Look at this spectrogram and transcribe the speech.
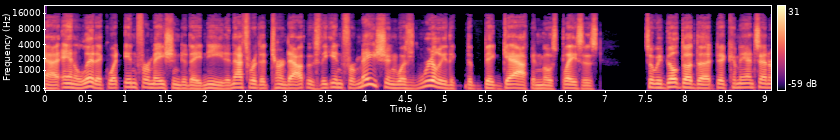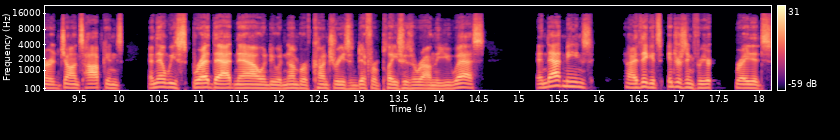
uh, analytic, what information do they need? And that's where it turned out was the information was really the, the big gap in most places. So we built the, the, the command center at Johns Hopkins and then we spread that now into a number of countries and different places around the US. And that means, and I think it's interesting for your right, it's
